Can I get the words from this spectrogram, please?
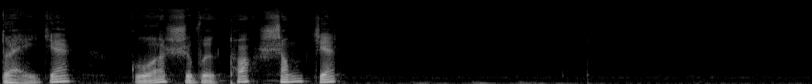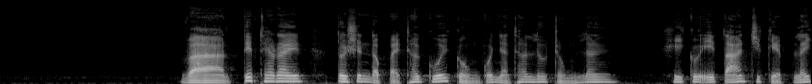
tuệ giác, của sự vượt thoát sống chết. Và tiếp theo đây, tôi xin đọc bài thơ cuối cùng của nhà thơ Lưu Trọng Lư. Khi cô y tá chưa kịp lấy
